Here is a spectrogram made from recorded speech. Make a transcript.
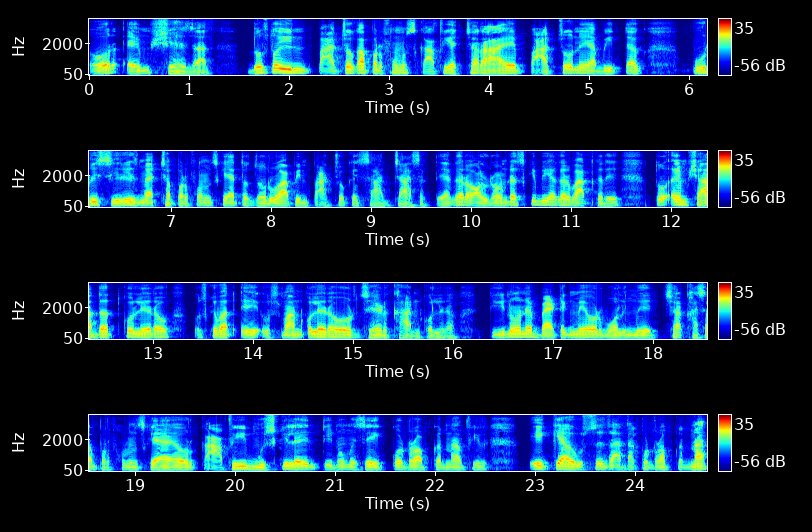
और एम शहजाद। दोस्तों, इन पाँचों का परफॉर्मेंस काफ़ी अच्छा रहा है। पाँचों ने अभी तक पूरी सीरीज़ में अच्छा परफॉर्मेंस किया तो ज़रूर आप इन पाँचों के साथ जा सकते हैं। अगर ऑलराउंडर्स की भी अगर बात करें तो एम शादत को ले रहा हूँ उसके बाद ए, उस्मान को ले रहा हूँ और जेड खान को ले रहा। तीनों ने बैटिंग में और बॉलिंग में अच्छा खासा परफॉर्मेंस किया है और काफ़ी मुश्किल है इन तीनों में से एक को ड्रॉप करना, फिर एक क्या उससे ज़्यादा को ड्रॉप करना।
